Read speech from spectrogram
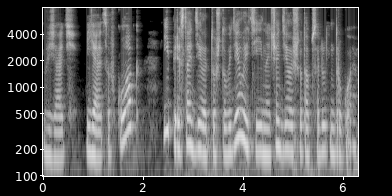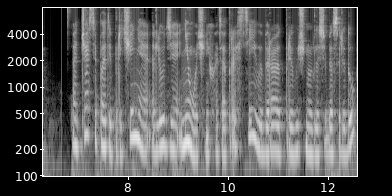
взять яйца в кулак и перестать делать то, что вы делаете, и начать делать что-то абсолютно другое. Отчасти по этой причине люди не очень хотят расти и выбирают привычную для себя среду,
